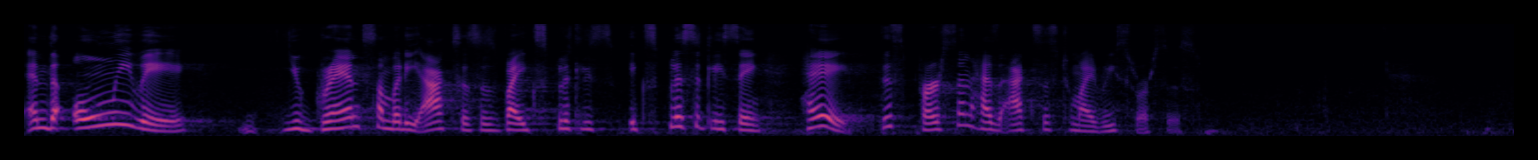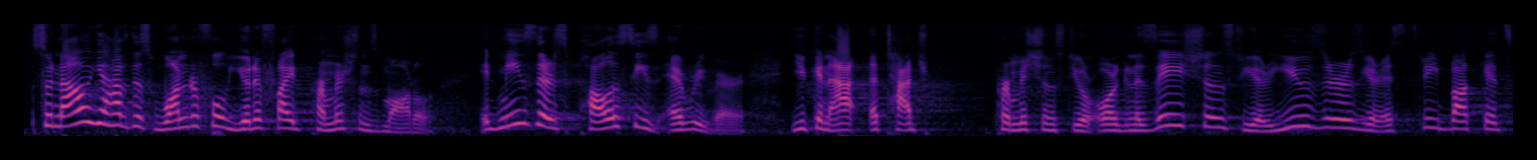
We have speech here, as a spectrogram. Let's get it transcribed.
And the only way you grant somebody access is by explicitly, explicitly saying, hey, this person has access to my resources. So now you have this wonderful unified permissions model. It means there's policies everywhere. You can attach permissions to your organizations, to your users, your S3 buckets,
